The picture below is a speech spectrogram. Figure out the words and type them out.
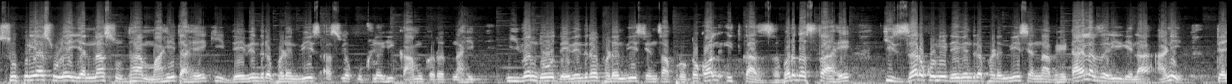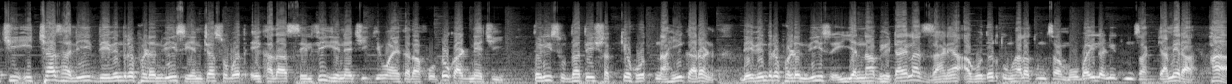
सुप्रिया सुळे यांना सुद्धा माहीत आहे की देवेंद्र फडणवीस असलं कुठलंही काम करत नाही. नाहीत. इवन दो देवेंद्र फडणवीस यांचा प्रोटोकॉल इतका जबरदस्त आहे की जर कोणी देवेंद्र फडणवीस यांना भेटायला जरी गेला आणि त्याची इच्छा झाली देवेंद्र फडणवीस यांच्यासोबत एखादा सेल्फी घेण्याची किंवा एखादा फोटो काढण्याची तरी सुद्धा ते शक्य होत नाही कारण देवेंद्र फडणवीस यांना भेटायला जाण्या अगोदर तुम्हाला तुमचा मोबाईल आणि तुमचा कॅमेरा हा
